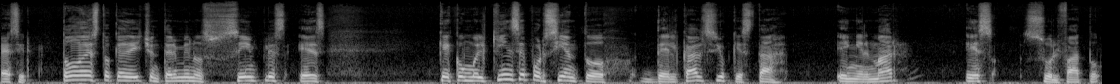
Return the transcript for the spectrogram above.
Es decir, todo esto que he dicho en términos simples es que como el 15% del calcio que está en el mar es sulfato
